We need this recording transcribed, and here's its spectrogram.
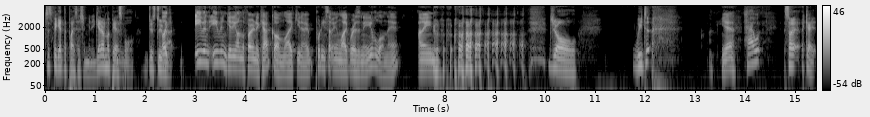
Just forget the PlayStation Mini. Get it on the PS4. Just do Like- that. even even getting on the phone to Capcom, like you know, putting something like Resident Evil on there. I mean, Joel, we do. yeah, How? So okay.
